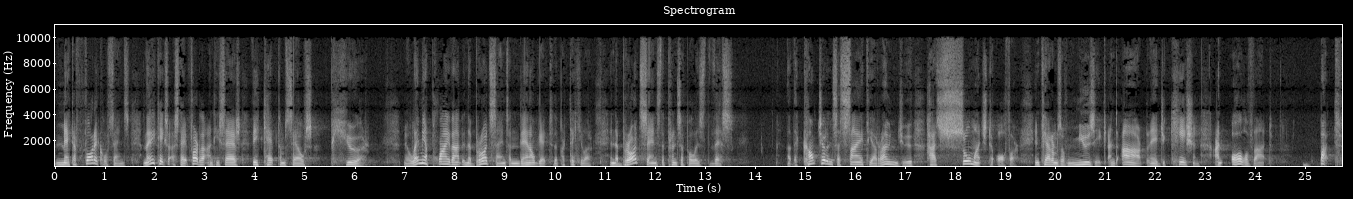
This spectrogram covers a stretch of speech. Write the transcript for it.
metaphorical sense. And then he takes it a step further and he says they kept themselves pure. Now, let me apply that in the broad sense and then I'll get to the particular. In the broad sense, the principle is this that the culture and society around you has so much to offer in terms of music and art and education and all of that. But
